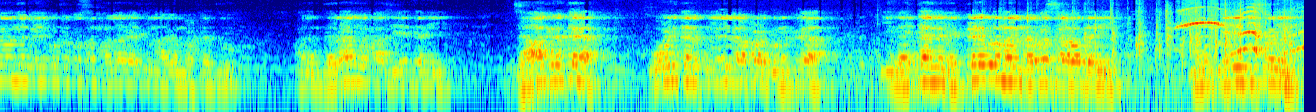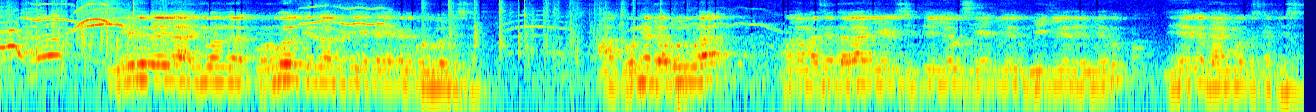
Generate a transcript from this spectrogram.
వందల వేల కోట్ల కోసం మళ్ళా రైతు నాగం పట్టద్దు. వాళ్ళ దళారుల పాలు ఏదని జాగ్రత్తగా కోడి తన పిల్లలు కాపాడుకున్నట్టుగా ఈ రైతాంగం ఎక్కడ కూడా మరి నర్వస్ కావద్దని మనం తీసుకొని ఏడు వేల ఐదు వందల కొనుగోలు కేంద్రాలు పెట్టి ఎక్కడెక్కడ కొనుగోలు చేసినాం ఆ కొన్న డబ్బులు కూడా మళ్ళా మధ్య దళాలు లేడు సిటీ లేవు స్టేట్ లేదు బీట్ లేదు ఏం లేదు నేరుగా బ్యాంకులో పుస్తకం చేశాం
